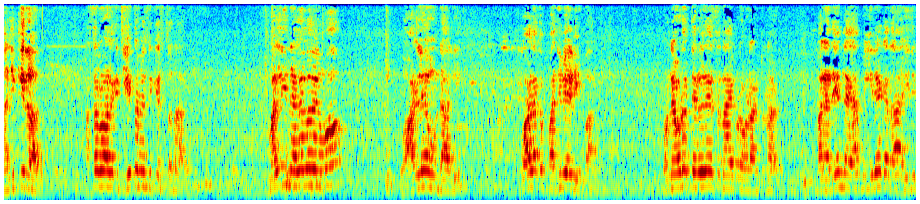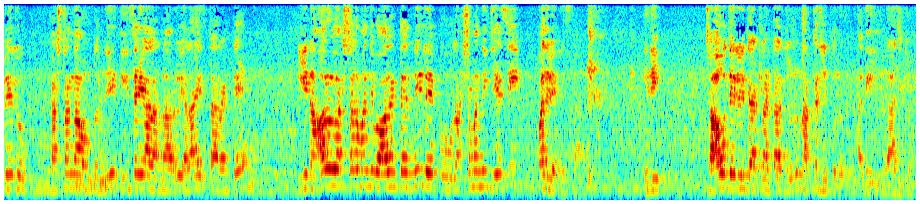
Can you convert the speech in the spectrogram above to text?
పనికిరాదు. అసలు వాళ్ళకి జీతం ఎందుకు ఇస్తున్నారు? మళ్ళీ నెలలో ఏమో వాళ్ళే ఉండాలి. వాళ్ళకు పదివేలు ఇవ్వాలి. మొన్న ఎవడో తెలుగుదేశం నాయకుడు ఒకడు అంటున్నాడు. మరి అదేందయ్యా మీరే కదా ఐదు వేలు కష్టంగా ఉంటుంది తీసేయాలన్నారు. ఎలా ఇస్తారంటే ఈ నాలుగు లక్షల మంది వాలంటీర్ని రేపు లక్ష మంది చేసి పదివేలు ఇస్తారు. ఇది చావు తెలివితేటలు అంటారు చూడు నక్క జిత్తులు అది రాజకీయం.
